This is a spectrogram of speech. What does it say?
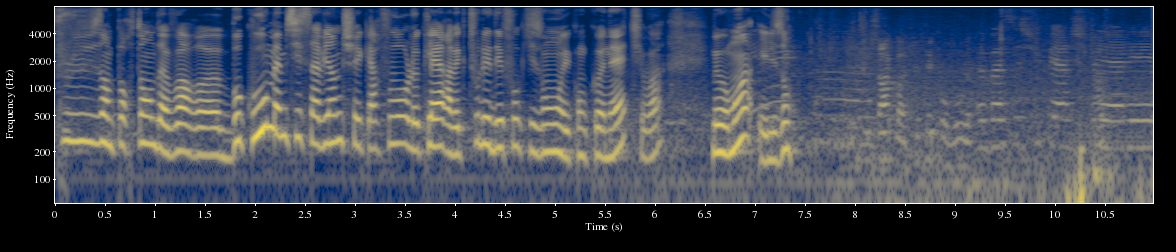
plus important d'avoir beaucoup, même si ça vient de chez Carrefour, Leclerc, avec tous les défauts qu'ils ont et qu'on connaît, tu vois. Mais au moins, ils ont. C'est ça, quoi. Tout est pour vous. Là. Bah, je vais aller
